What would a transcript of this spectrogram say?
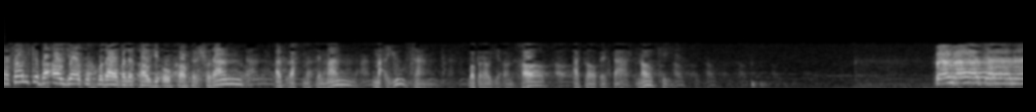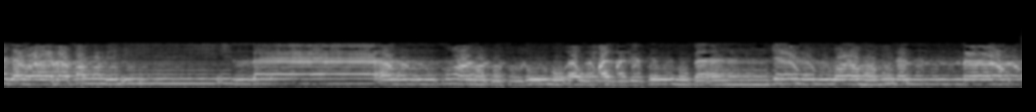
کسانی که به آیات خدا و لقای او کافر شدند از رحمت من معیوسند و برای آنها عذاب دردناکی. فما كان جواب قومه إلا أن قالوا اقتلوه أو حرقوه فأنجاه الله من النار.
